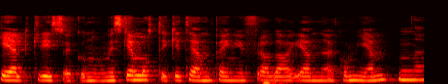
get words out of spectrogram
helt kriseøkonomisk. Jeg måtte ikke tjene penger fra dag én når jeg kom hjem. Nei.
